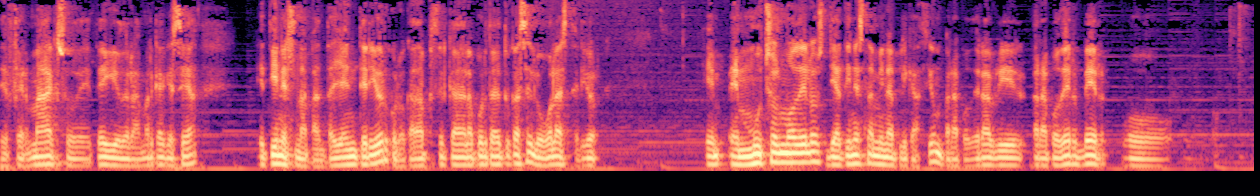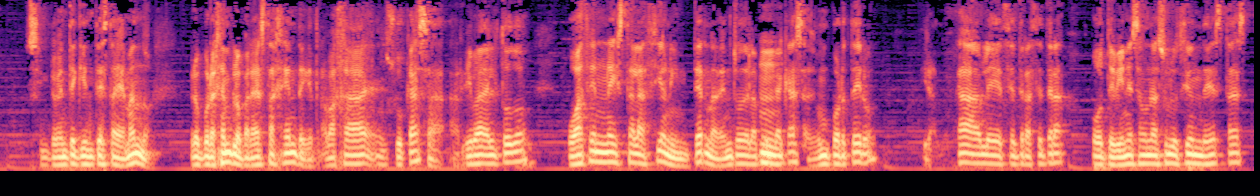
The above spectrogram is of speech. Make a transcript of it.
de Fermax o de Tegui o de la marca que sea, eh, tienes una pantalla interior colocada cerca de la puerta de tu casa y luego la exterior. En, en muchos modelos ya tienes también aplicación para poder abrir, para poder ver o simplemente quién te está llamando. Pero, por ejemplo, para esta gente que trabaja en su casa arriba del todo, o hacen una instalación interna dentro de la propia Mm. casa de un portero, tirando cable, etcétera, etcétera, o te vienes a una solución de estas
